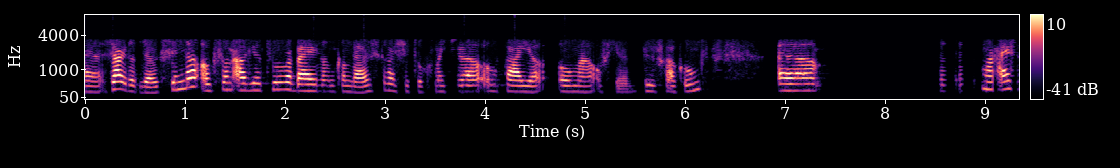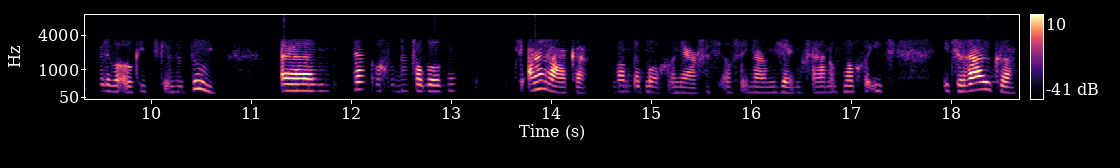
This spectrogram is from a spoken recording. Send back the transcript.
Uh, zou je dat leuk vinden? Ook zo'n audiotour waarbij je dan kan luisteren als je toch met je opa, je oma of je buurvrouw komt. Uh, maar eigenlijk willen we ook iets kunnen doen. Um, bijvoorbeeld iets aanraken, want dat mogen we nergens als we naar een museum gaan. Of mogen we iets, iets ruiken.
